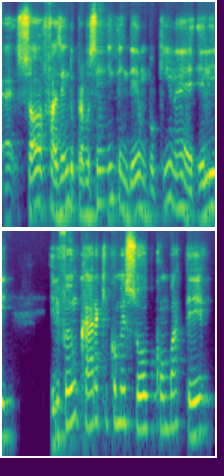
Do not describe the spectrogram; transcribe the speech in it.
é, só fazendo para você entender um pouquinho, né? Ele, ele foi um cara que começou a combater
